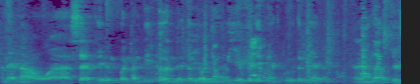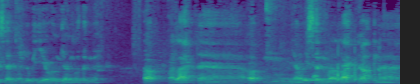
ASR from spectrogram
Anh em nào à, xem thì đừng quên đăng ký kênh để theo dõi những cái video kế tiếp nha của Tứng nha. Anh em nào chưa xem những cái video hướng dẫn của Tứng á ốp và lát à, ốp nhà vệ sinh và lát gặp là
